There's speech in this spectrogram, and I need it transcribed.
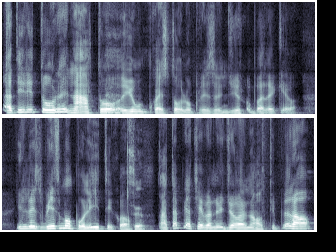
addirittura è nato, io questo l'ho preso in giro parecchie volte, il lesbismo politico. Sì. A te piacevano i giovanotti, però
